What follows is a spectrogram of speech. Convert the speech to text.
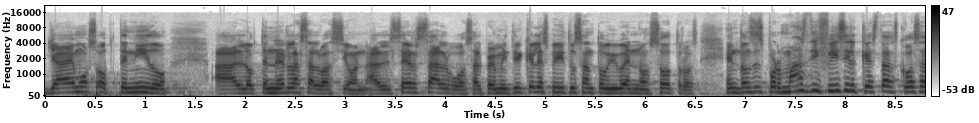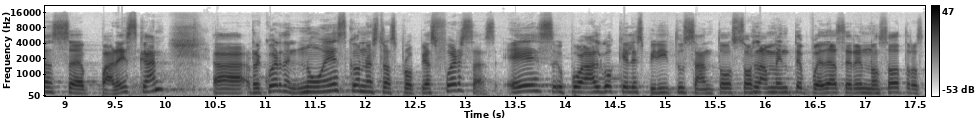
ya hemos obtenido al obtener la salvación, al ser salvos, al permitir que el Espíritu Santo viva en nosotros. Entonces, por más difícil que estas cosas eh, parezcan, ah, recuerden, no es con nuestras propias fuerzas, es por algo que el Espíritu Santo solamente puede hacer en nosotros.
